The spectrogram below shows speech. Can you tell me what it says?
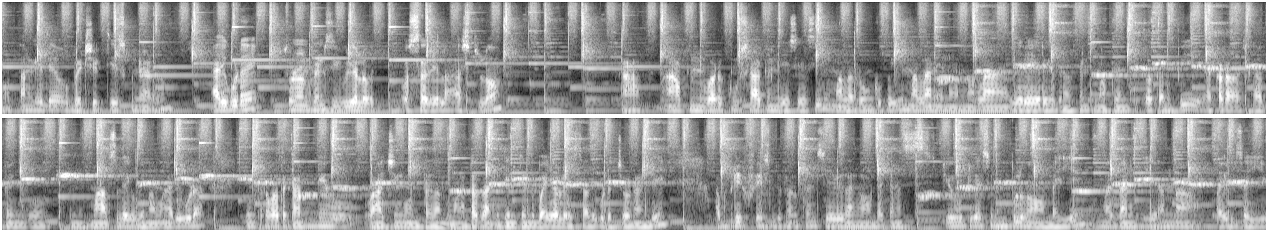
మొత్తానికి అయితే ఒక బెడ్షీట్ తీసుకున్నాడు. అది కూడా చూడండి ఫ్రెండ్స్ ఈ వీడియోలో వస్తుంది లాస్ట్లో. ఆఫ్టర్నూన్ వరకు షాపింగ్ చేసేసి మళ్ళీ రూమ్కి పోయి మళ్ళీ నేను మళ్ళీ వేరే ఏరియా పోయినా ఫ్రెండ్స్ మా ఫ్రెండ్స్తో కలిపి అక్కడ షాపింగ్ మార్చలేకపోయినాము. అది కూడా దీని తర్వాత కంటిన్యూ వాచింగ్ ఉంటుంది అనమాట దాని దీని కింద భయాలు వేస్తే అది కూడా చూడండి. ఆ బ్రీఫ్ ఫేస్ చూడండి ఫ్రెండ్స్ ఏ విధంగా ఉంటాయి చాలా క్యూట్గా సింపుల్గా ఉన్నాయి మరి దానికి ఏమన్నా ఫైల్స్ అయ్యి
